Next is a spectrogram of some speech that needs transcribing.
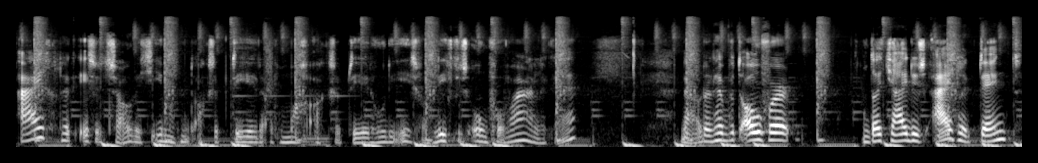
eigenlijk is het zo dat je iemand moet accepteren of mag accepteren hoe die is. Want liefde is onvoorwaardelijk. Hè? Nou, dan hebben we het over dat jij dus eigenlijk denkt,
